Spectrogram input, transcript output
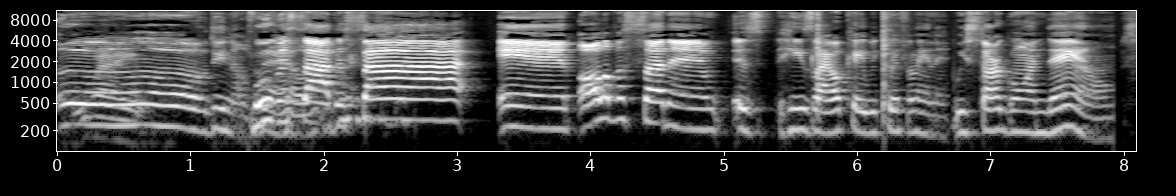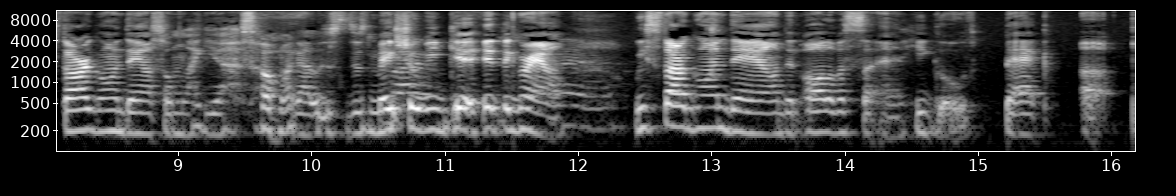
oh, you know, moving side to side. And all of a sudden, is he's like, okay, we cliff landing. We start going down, start going down. So I'm like, yes, oh my god, let's just make sure we get hit the ground. We start going down, then all of a sudden he goes back up,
